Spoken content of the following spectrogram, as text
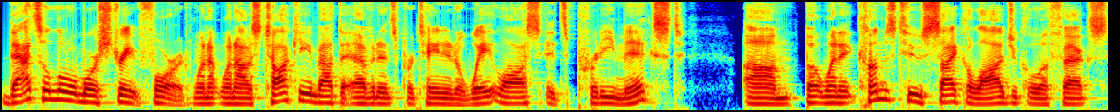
that's a little more straightforward. When when I was talking about the evidence pertaining to weight loss, it's pretty mixed. Um, but when it comes to psychological effects,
